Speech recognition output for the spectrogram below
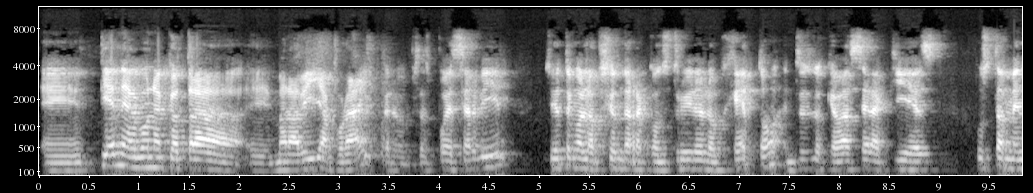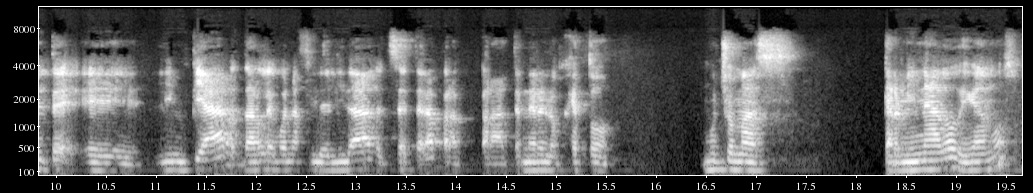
Eh, tiene alguna que otra eh, maravilla por ahí, pero pues, puede servir. Si yo tengo la opción de reconstruir el objeto, entonces lo que va a hacer aquí es justamente eh, limpiar, darle buena fidelidad, etcétera, para, tener el objeto mucho más terminado, digamos.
